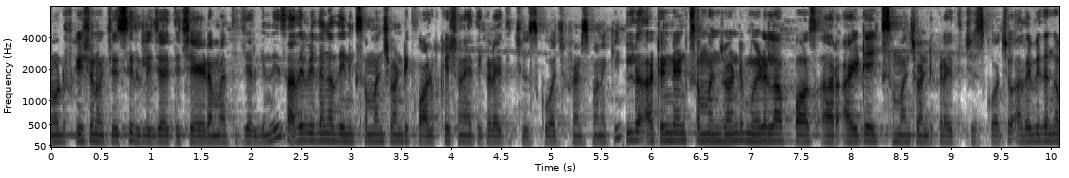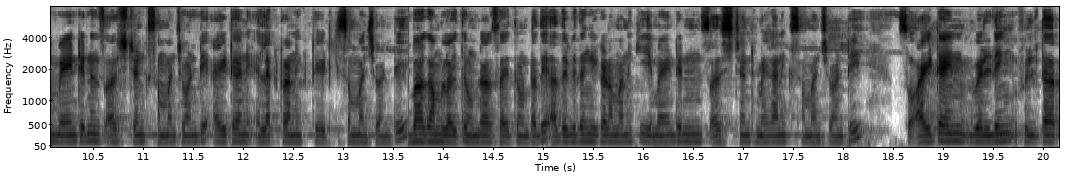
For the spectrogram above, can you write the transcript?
నోటిఫికేషన్ వచ్చేసి రిలీజ్ అయితే చేయడం అయితే జరిగింది. అదేవిధంగా దీనికి సంబంధించి క్వాలిఫికేషన్ అయితే ఇక్కడైతే చూసుకోవచ్చు ఫ్రెండ్స్ మనకి. ఫీల్డ్ అటెండెంట్కి సంబంధించి మిడిల్ ఆఫ్ పాస్ ఆర్ ఐటీఐకి సంబంధించి ఇక్కడైతే చూసుకోవచ్చు. అదేవిధంగా మెయింటెనెన్స్ అసిస్టెంట్కి సంబంధించి ఐటీ అండ్ ఎలక్ట్రానిక్ ట్రేడ్కి సంబంధించి విభాగంలో అయితే ఉండాల్సి అయితే ఉంటుంది. అదేవిధంగా ఇక్కడ మనకి మెయింటెనెన్స్ అసిస్టెంట్ మెకానిక్ సంబంధించి so IT and welding filter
